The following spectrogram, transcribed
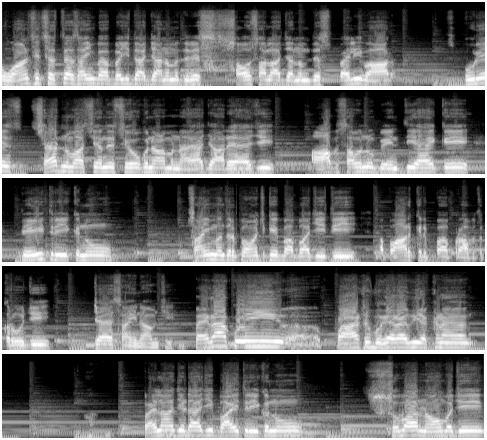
ਭਗਵਾਨ ਸਿੱਧ ਸੱਚਾ ਸਾਈਂ ਬਾਬਾ ਜੀ ਦਾ ਜਨਮ ਦਿਵਸ 100 ਸਾਲਾ ਜਨਮ ਦਿਵਸ ਪਹਿਲੀ ਵਾਰ ਪੂਰੇ ਸ਼ਹਿਰ ਨਿਵਾਸੀਆਂ ਦੇ ਸਹਿਯੋਗ ਨਾਲ ਮਨਾਇਆ ਜਾ ਰਿਹਾ ਹੈ ਜੀ। ਆਪ ਸਭ ਨੂੰ ਬੇਨਤੀ ਹੈ ਕਿ 23 ਤਰੀਕ ਨੂੰ ਸਾਈਂ ਮੰਦਿਰ ਪਹੁੰਚ ਕੇ ਬਾਬਾ ਜੀ ਦੀ ਅਪਾਰ ਕਿਰਪਾ ਪ੍ਰਾਪਤ ਕਰੋ ਜੀ। ਜੈ ਸਾਈਂ ਰਾਮ ਜੀ। ਪਹਿਲਾਂ ਕੋਈ ਪਾਠ ਵਗੈਰਾ ਵੀ ਰੱਖਣਾ? ਪਹਿਲਾਂ ਜਿਹੜਾ ਜੀ 22 ਤਰੀਕ ਨੂੰ ਸਵੇਰ 9 ਵਜੇ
